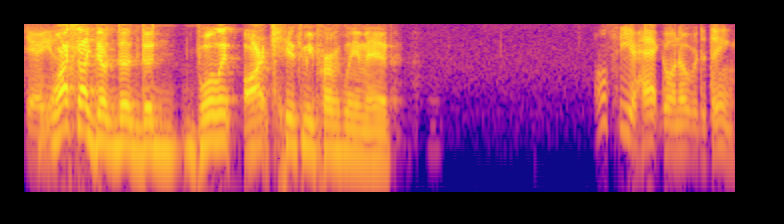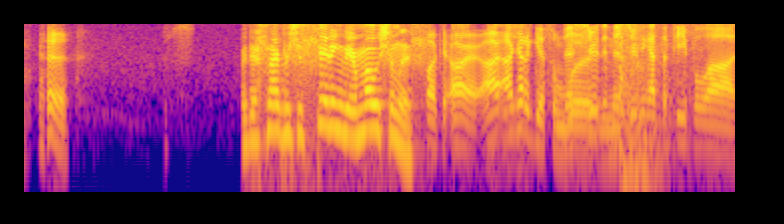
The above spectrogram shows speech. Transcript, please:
Dare you? Watch like the, the the bullet arc hits me perfectly in the head. I don't see your hat going over the thing. Like that sniper's just sitting there motionless. Fuck it. All right, I, I gotta get some They're wood. shooting. and- They're shooting at the people uh,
